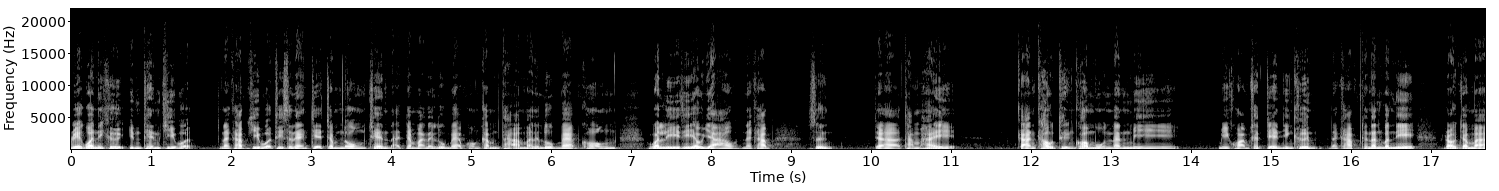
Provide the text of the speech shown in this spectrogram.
เรียกว่านี่คือ intent keyword นะครับคีย์เวิร์ดที่แสดงเจตจำนง เช่น อาจจะมาในรูปแบบของคำถามมาในรูปแบบของวลีที่ยาวๆนะครับ ซึ่งจะทำให้การเข้าถึงข้อมูลนั้นมีมีความชัดเจนยิ่งขึ้นนะครับ ฉะนั้นวันนี้เราจะมา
